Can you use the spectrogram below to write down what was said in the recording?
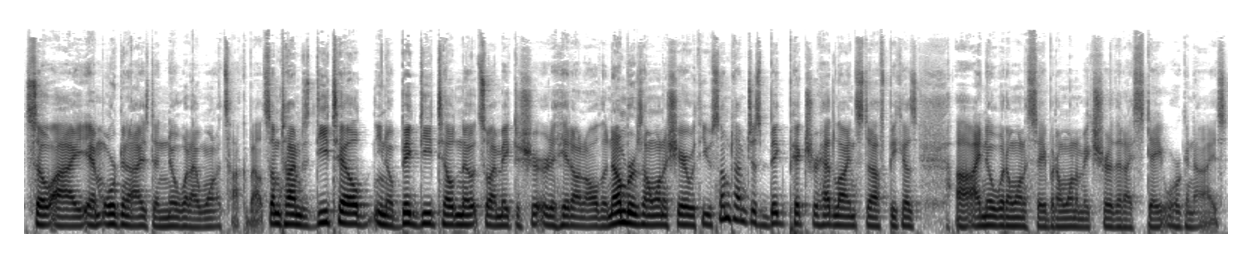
so I am organized and know what I want to talk about. Sometimes detailed, you know, big detailed notes, so I make sure to hit on all the numbers I want to share with you. Sometimes just big picture headline stuff because uh, I know what I want to say, but I want to make sure that I stay organized.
